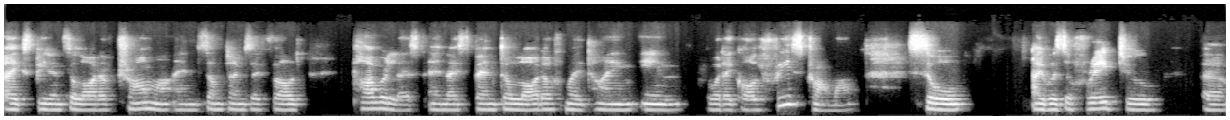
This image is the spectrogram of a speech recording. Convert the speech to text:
I experienced a lot of trauma. And sometimes I felt powerless. And I spent a lot of my time in what I call freeze trauma. So I was afraid to uh,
